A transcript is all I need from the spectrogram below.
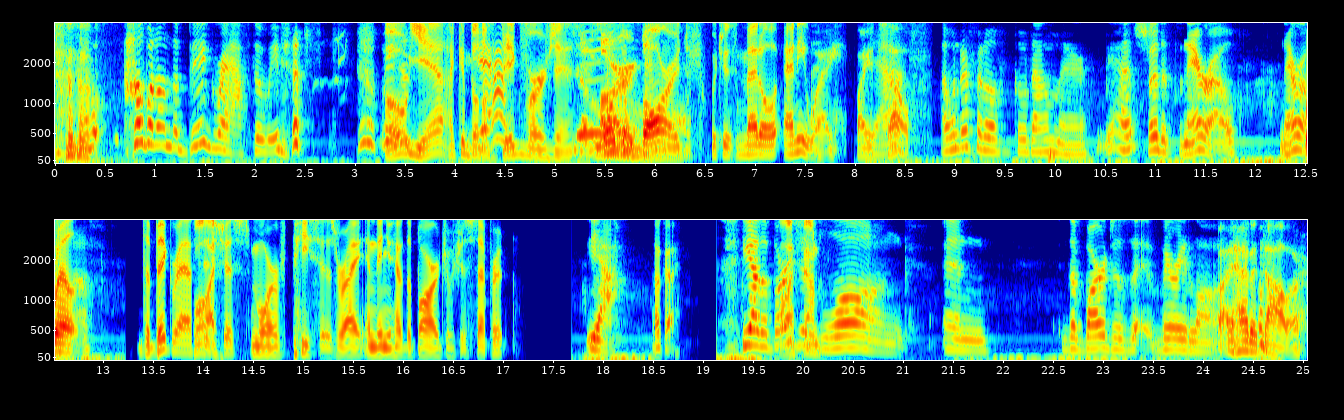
How about on the big raft that we just? we oh just- yeah, I could build Yeah. a big version. Or the barge, which is metal anyway by Yeah. itself. I wonder if it'll go down there. Yeah, it should. It's narrow, narrow Well- enough. The big raft Well, is I- just more of pieces, right? And then you have the barge, which is separate. Yeah, Okay. yeah. The Well, barge found- is long, and the barge is very long. I had a dollar.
